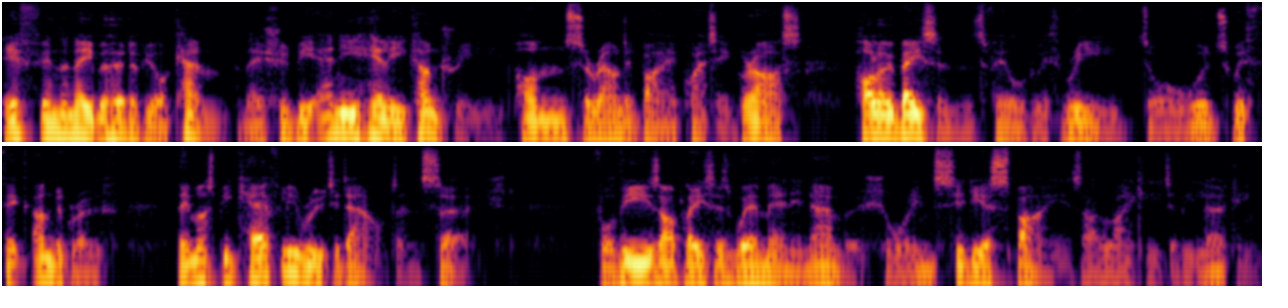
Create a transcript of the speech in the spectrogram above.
If in the neighbourhood of your camp there should be any hilly country, ponds surrounded by aquatic grass, hollow basins filled with reeds, or woods with thick undergrowth, they must be carefully rooted out and searched, for these are places where men in ambush or insidious spies are likely to be lurking.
